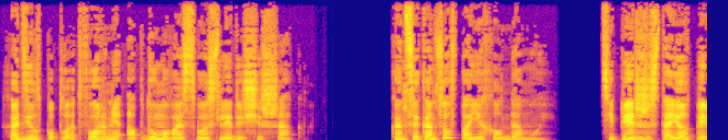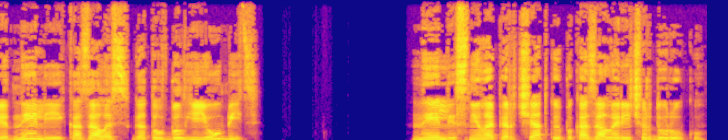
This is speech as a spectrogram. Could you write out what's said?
ходил по платформе, обдумывая свой следующий шаг. В конце концов поехал домой. Теперь же стоял перед Нелли и, казалось, готов был ее убить. Нелли сняла перчатку и показала Ричарду руку.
